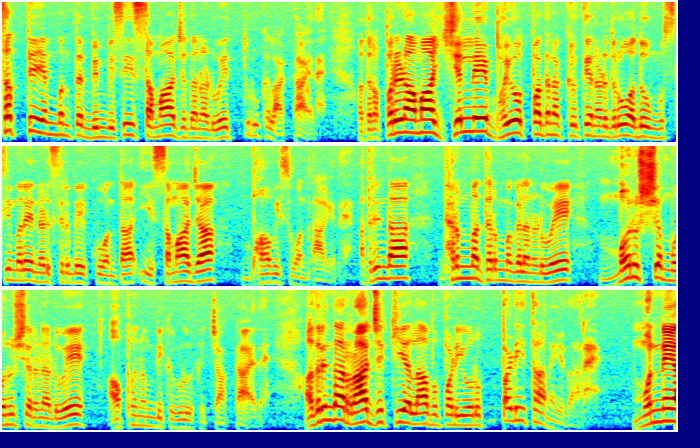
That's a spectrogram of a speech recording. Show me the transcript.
ಸತ್ಯ ಎಂಬಂತೆ ಬಿಂಬಿಸಿ ಸಮಾಜದ ನಡುವೆ ತುರುಕಲಾಗ್ತಾ ಇದೆ. ಅದರ ಪರಿಣಾಮ ಎಲ್ಲೇ ಭಯೋತ್ಪಾದನಾ ಕೃತ್ಯ ನಡೆದರೂ ಅದು ಮುಸ್ಲಿಮರೇ ನಡೆಸಿರಬೇಕು ಅಂತ ಈ ಸಮಾಜ ಭಾವಿಸುವಂತಾಗಿದೆ. ಅದರಿಂದ ಧರ್ಮ ಧರ್ಮಗಳ ನಡುವೆ, ಮನುಷ್ಯ ಮನುಷ್ಯರ ನಡುವೆ ಅಪನಂಬಿಕೆಗಳು ಹೆಚ್ಚಾಗ್ತಾ ಇದೆ. ಅದರಿಂದ ರಾಜಕೀಯ ಲಾಭ ಪಡೆಯೋರು ಪಡೀತಾನೆ ಇದ್ದಾರೆ. ಮೊನ್ನೆಯ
